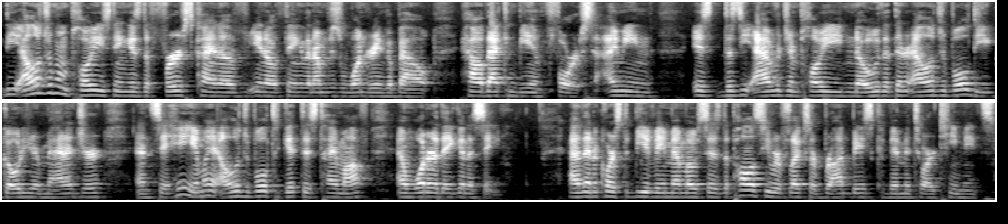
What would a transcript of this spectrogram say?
the eligible employees thing is the first kind of you know thing that I'm just wondering about how that can be enforced. I mean, is does the average employee know that they're eligible? Do you go to your manager and say, "Hey, am I eligible to get this time off?" And what are they going to say? And then, of course, the B of A memo says the policy reflects our broad-based commitment to our teammates,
